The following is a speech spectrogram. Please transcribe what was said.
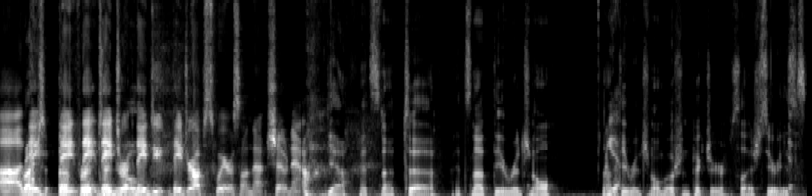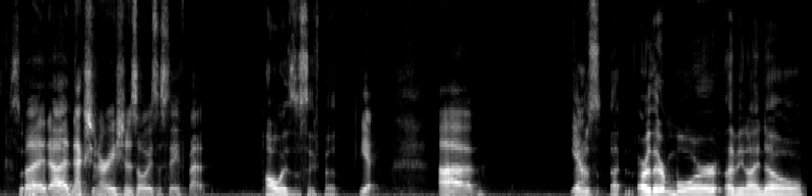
uh, Right, they they they, they, dro- they do they drop swears on that show now. Yeah, it's not uh, it's not the original, not Yeah. the original motion picture slash series. So But uh, Next Generation is always a safe bet. always a safe bet. Yep. Uh, yeah. There's uh, are there more? I mean, I know.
